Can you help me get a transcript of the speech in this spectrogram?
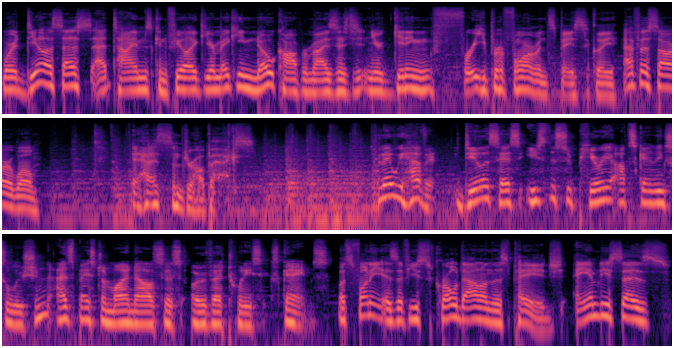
where DLSS at times can feel like you're making no compromises and you're getting free performance basically. FSR, well, it has some drawbacks. There we have it. DLSS is the superior upscaling solution as based on my analysis over 26 games. What's funny is if you scroll down on this page, AMD says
